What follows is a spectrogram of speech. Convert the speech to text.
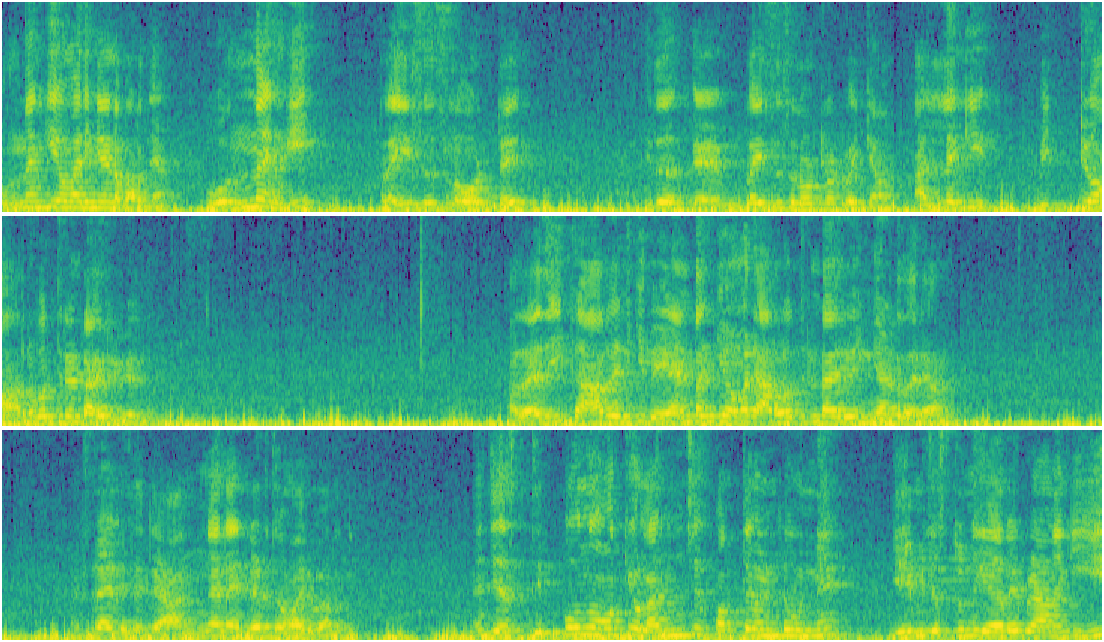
ഒന്നെങ്കിൽ അവന്മാർ ഇങ്ങനെയാണ് പറഞ്ഞ. ഒന്നെങ്കിൽ പ്ലേസ് സ്ലോട്ട് ഇത് പ്ലേസ് സ്ലോട്ടിലോട്ട് വെക്കണം. അല്ലെങ്കിൽ വിറ്റോ അറുപത്തിരണ്ടായിരം രൂപയെന്ന് അതായത് ഈ കാർ എനിക്ക് വേണ്ടെങ്കിൽ അവന്മാർ അറുപത്തിരണ്ടായിരം രൂപ ഇങ്ങോട്ട് തരാം മനസ്സിലായില്ലേ ചേട്ടാ? അങ്ങനെ എന്റെ അടുത്ത് അവന്മാർ പറഞ്ഞു. ഞാൻ ജസ്റ്റ് ഇപ്പോൾ ഒന്ന് നോക്കിയുള്ളൂ അഞ്ച് പത്ത് മിനിറ്റ് മുന്നേ ഗെയിം ജസ്റ്റ് ഒന്ന് കയറിയപ്പോഴാണെങ്കിൽ ഈ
